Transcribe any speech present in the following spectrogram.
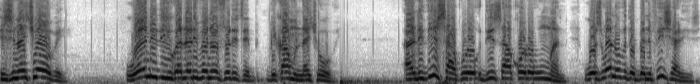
Isinakyobe when did uganda revenue authority become nachobe and this akolo, this akolo woman was one of the beneficiaries.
